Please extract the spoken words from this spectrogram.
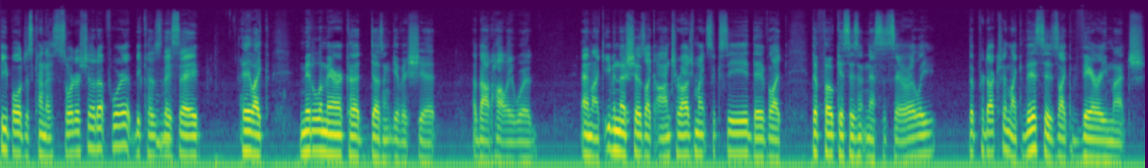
people just kind of sort of showed up for it because they mm-hmm. say, "Hey, like Middle America doesn't give a shit about Hollywood," and like even though shows like Entourage might succeed, they've like the focus isn't necessarily the production. Like this is like very much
